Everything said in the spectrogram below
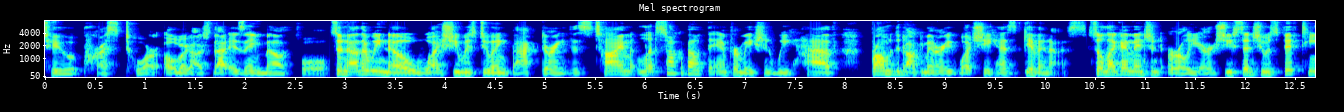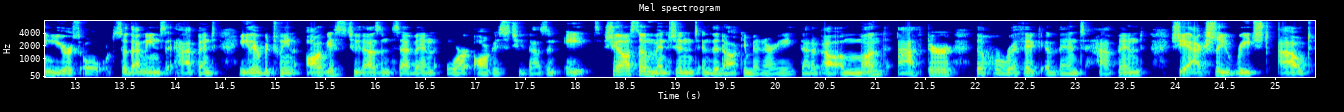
2 press tour. Oh my gosh, that is a mouthful. So now that we know what she was doing back during this time, let's talk about the information we have from the documentary, what she has given us. So like I mentioned earlier, she said she was 15 years old. So that means it happened either between August 2007 or August 2008. She also mentioned in the documentary that about a month after the horrific event happened, she actually reached out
